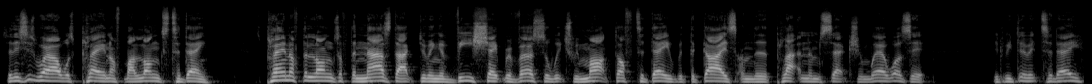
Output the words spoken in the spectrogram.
So this is where I was playing off my longs today I was playing off the longs off the NASDAQ, doing a V shaped reversal, which we marked off today with the guys on the platinum section. Where was it? Did we do it today?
